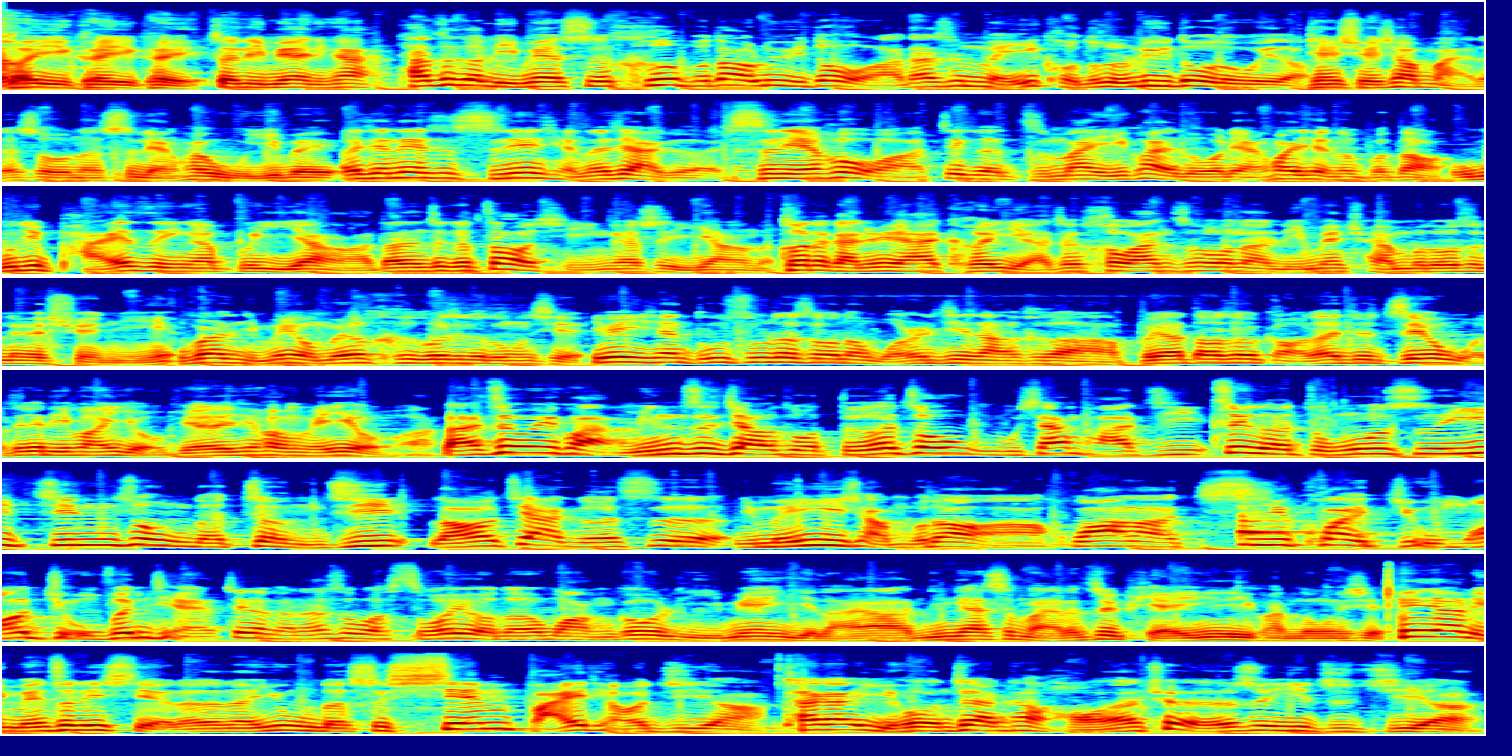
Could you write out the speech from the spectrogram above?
可以可以可以，这里面你看，它这个里面是喝不到绿豆啊，但是每一口都是绿豆的味道。以前学校买的时候呢是两块五一杯，而且那是十年前的价格，十年后啊这个只卖一块多，两块钱都不到。我估计牌子应该不一样啊，但是这个造型应该是一样的，喝的感觉也还可以啊。这喝完之后呢，里面全部都是那个雪泥，我不知道你们有没有喝过这个东西，因为以前读书的时候呢，我是经常喝啊，不要到时候搞得就只有我这个地方有，别的地方没有啊。来，最后一款名字叫做德州五香扒鸡，这个总共是一斤重的整鸡，然后价格是你们意想不到啊，花了七块九毛九分钱，这个可能是我所有的网购里面以来啊，应该是买的最便宜的一款东西。配料里面这里写的呢，用的是鲜白条鸡啊，拆开以后这样看，好像确实是一只鸡啊，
